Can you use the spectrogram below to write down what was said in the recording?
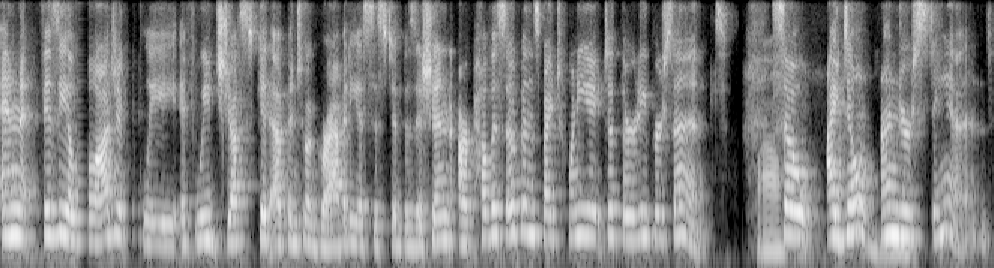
And physiologically, if we just get up into a gravity assisted position, our pelvis opens by 28 to 30%. Wow. So I don't understand.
